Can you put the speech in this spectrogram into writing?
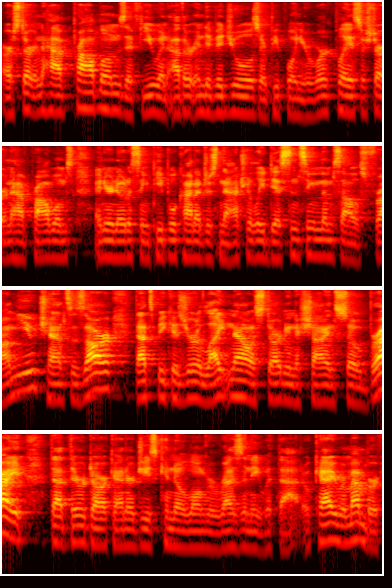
are starting to have problems, if you and other individuals or people in your workplace are starting to have problems and you're noticing people kind of just naturally distancing themselves from you, chances are that's because your light now is starting to shine so bright that their dark energies can no longer resonate with that. Okay, remember,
